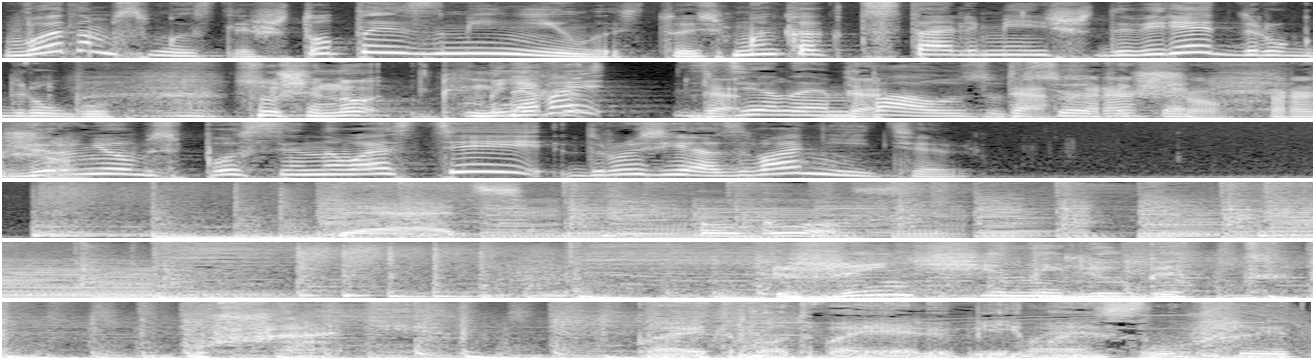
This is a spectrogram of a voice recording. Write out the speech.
в этом смысле что-то изменилось. То есть мы как-то стали меньше доверять друг другу. Слушай, ну мне... давай да, сделаем да, паузу да, все-таки. Хорошо, хорошо. Вернемся после новостей. Друзья, звоните. Пять углов. Женщины любят ушами. Поэтому твоя любимая слушает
